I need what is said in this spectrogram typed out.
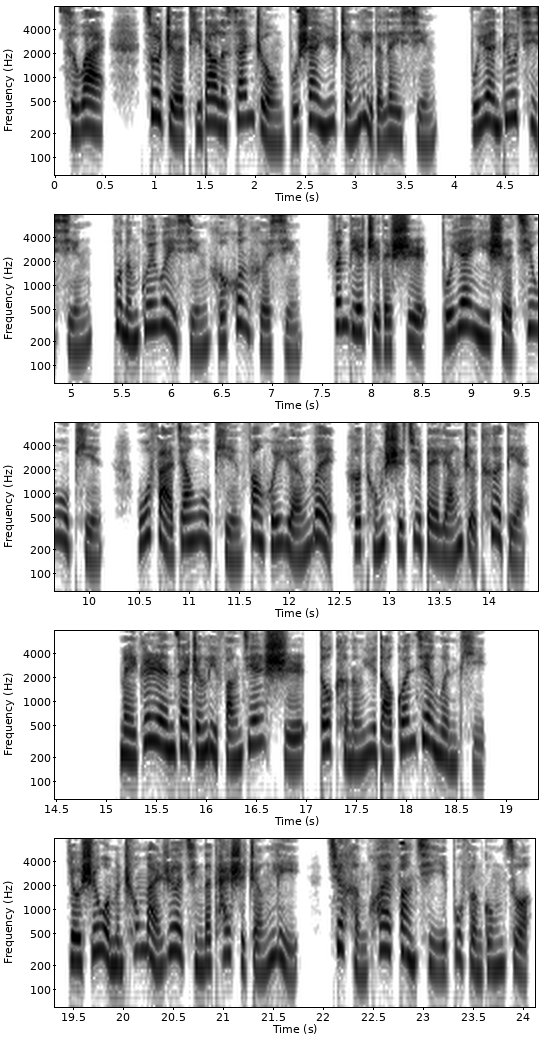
此外，作者提到了三种不善于整理的类型：不愿丢弃型、不能归位型和混合型。分别指的是不愿意舍弃物品。无法将物品放回原位和同时具备两者特点。每个人在整理房间时都可能遇到关键问题。有时我们充满热情的开始整理，却很快放弃一部分工作；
